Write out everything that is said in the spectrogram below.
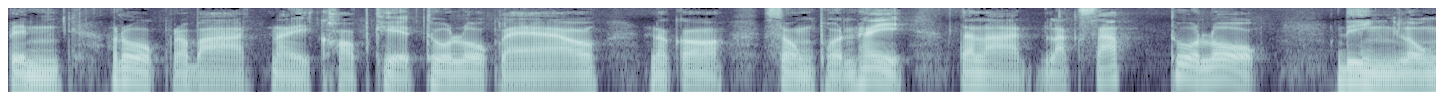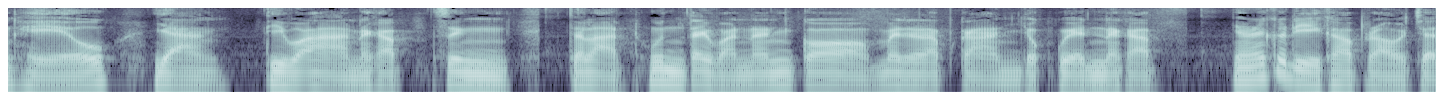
เป็นโรคระบาดในขอบเขตทั่วโลกแล้ว แล้วก็ส่งผลให้ตลาดหลักทรัพย์ทั่วโลกดิ่งลงเหวอย่าง ที่ว่านะครับ ซึ่งตลาดหุ้นไต้หวันนั้นก็ไม่ได้รับการยกเว้นนะครับ อย่างไรก็ดีครับเราจะ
